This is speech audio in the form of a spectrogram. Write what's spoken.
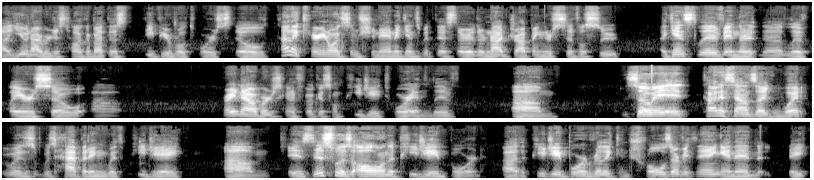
Uh, you and I were just talking about this. DP World Tour is still kind of carrying on some shenanigans with this. They're they're not dropping their civil suit against LIV and the the LIV players. So um, right now we're just going to focus on PGA Tour and LIV. Um, so it, it kind of sounds like what was was happening with PGA um, is this was all on the PGA board. Uh, the PGA board really controls everything, and then they,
